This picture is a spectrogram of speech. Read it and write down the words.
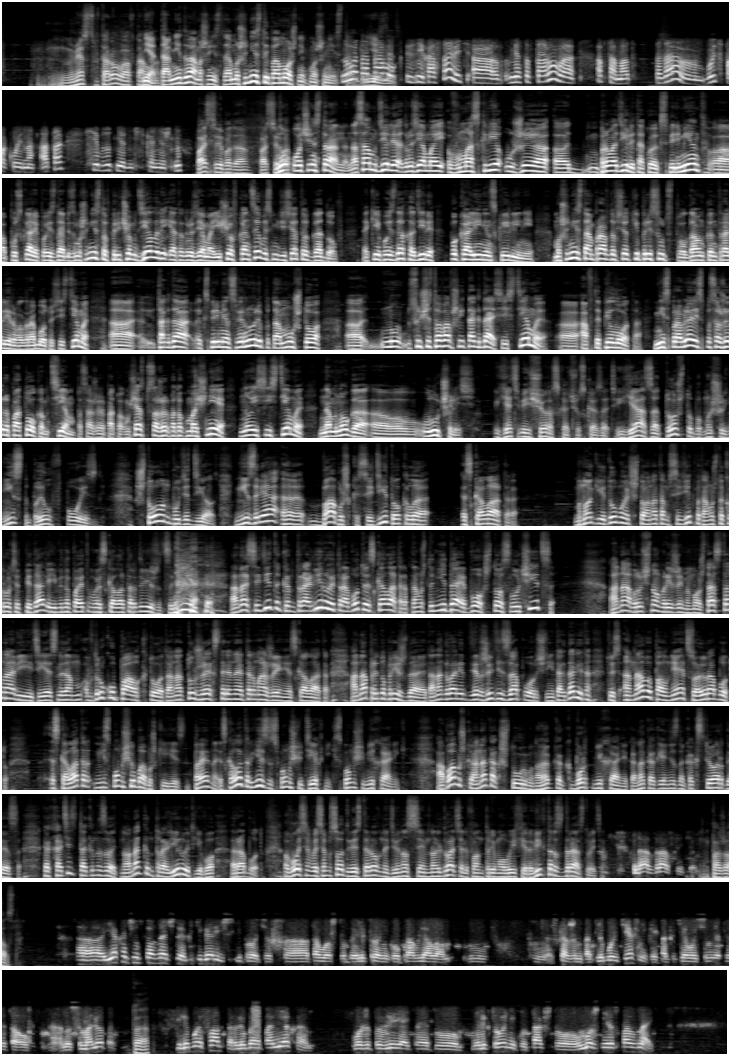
Вместо второго автомата. Нет, там не два машиниста, там машинист и помощник машиниста. Ну вот одного ездят. из них оставить, а вместо второго автомат тогда будет спокойно. А так все будут нервничать, конечно. Спасибо, да, спасибо. Ну, очень странно. На самом деле, друзья мои, в Москве уже э, проводили такой эксперимент, э, пускали поезда без машинистов, причем делали это, друзья мои, еще в конце 80-х годов. Такие поезда ходили по Калининской линии. Машинист там, правда, все-таки присутствовал, да, он контролировал работу системы. Э, тогда эксперимент свернули, потому что, э, ну, существовавшие тогда системы э, автопилота не справлялись с пассажиропотоком, тем пассажиропотоком. Сейчас пассажиропоток мощнее, но и системы намного э, улучшились. Я тебе еще раз хочу сказать. Я за то, чтобы машинист был в поезде. Что он будет делать? Не зря э, бабушка сидит около эскалатора. Многие думают, что она там сидит, потому что крутит педали, и именно поэтому эскалатор движется. Нет, она сидит и контролирует работу эскалатора, потому что не дай бог, что случится – она в ручном режиме может остановить, если там вдруг упал кто-то, она тут же экстренное торможение эскалатора, она предупреждает, она говорит, держитесь за поручни и так далее. То есть она выполняет свою работу эскалатор не с помощью бабушки ездит, правильно? Эскалатор ездит с помощью техники, с помощью механики. А бабушка, она как штурман, она как бортмеханик, она как, я не знаю, как стюардесса. Как хотите, так и называть. Но она контролирует его работу. 8 800 200 ровно 9702, телефон прямого эфира. Виктор, здравствуйте. Да, здравствуйте. Пожалуйста. А, я хочу сказать, что я категорически против а, того, чтобы электроника управляла скажем так, любой техникой, так как я 8 лет летал э, на самолетах. Так. И любой фактор, любая помеха может повлиять на эту электронику так, что он может не распознать.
